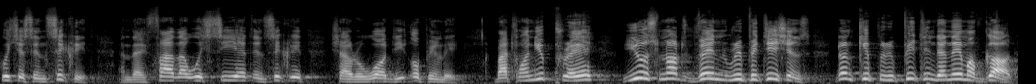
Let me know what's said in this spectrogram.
which is in secret, and thy Father which seeth in secret shall reward thee openly. But when you pray, use not vain repetitions. Don't keep repeating the name of God,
